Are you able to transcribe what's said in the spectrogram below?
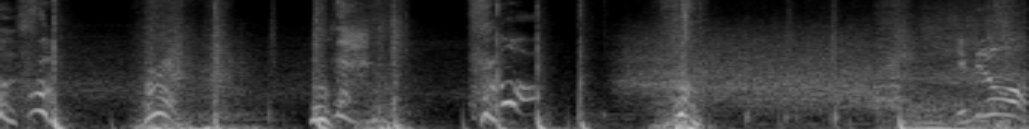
Give it all.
